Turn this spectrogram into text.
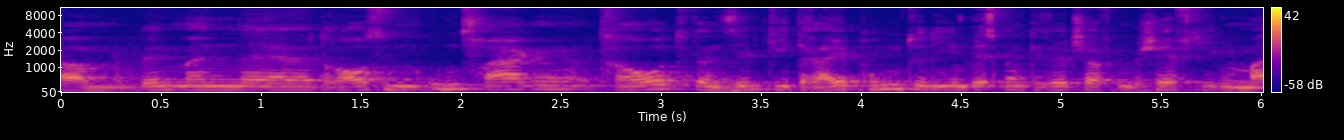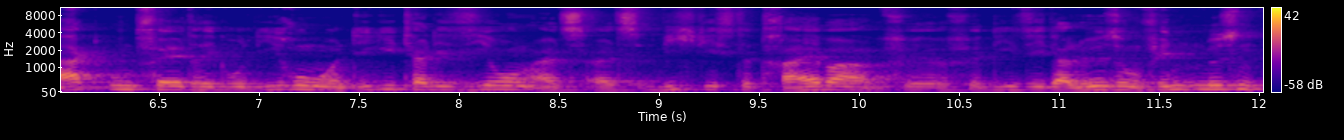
Ähm, wenn man äh, draußen Umfragen traut, dann sind die drei Punkte, die Investmentgesellschaften beschäftigen, Marktumfeld, Regulierung und Digitalisierung als, als wichtigste Treiber, für, für die Sie da Lösungen finden müssen.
